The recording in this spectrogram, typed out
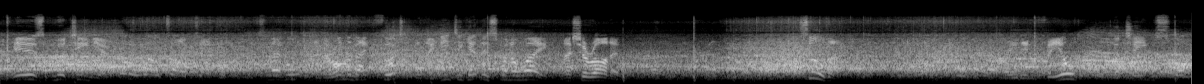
And here's Moutinho. What a well-timed tackle. It's level, and they're on the back foot, and they need to get this one away. Mascherano. Silva. Played in field. The team swap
